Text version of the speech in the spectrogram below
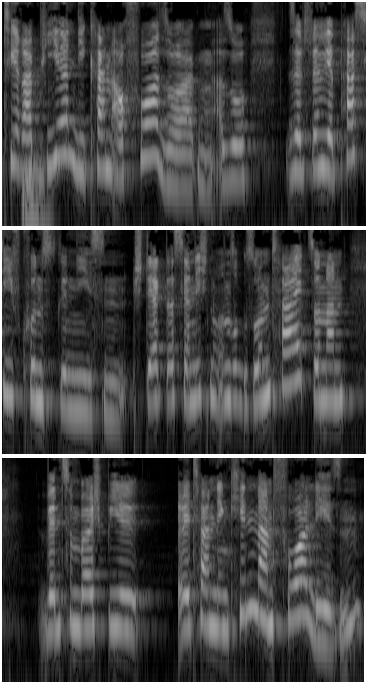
therapieren, die kann auch vorsorgen. Also selbst wenn wir passiv Kunst genießen, stärkt das ja nicht nur unsere Gesundheit, sondern wenn zum Beispiel Eltern den Kindern vorlesen,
